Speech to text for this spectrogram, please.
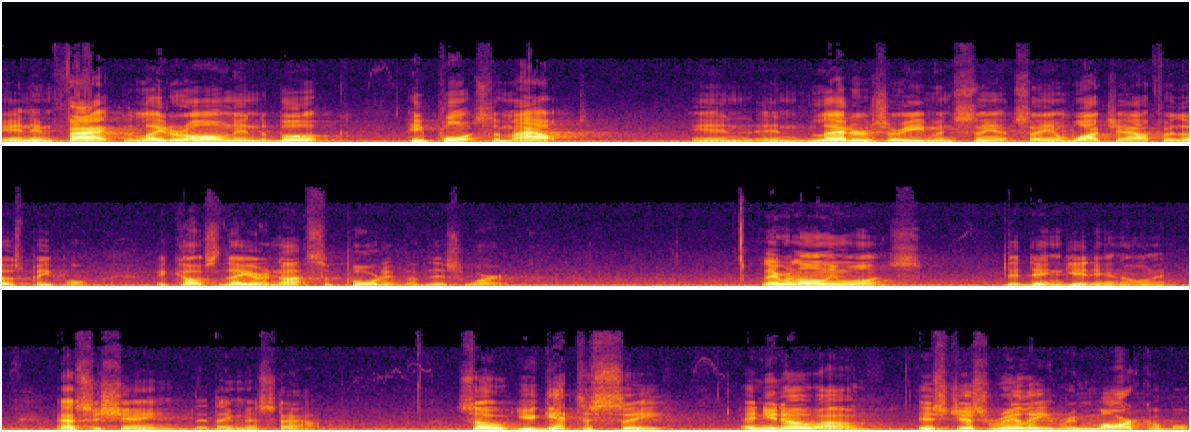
And in fact, later on in the book, he points them out. And, and letters are even sent saying, watch out for those people because they are not supportive of this work. They were the only ones that didn't get in on it. That's a shame that they missed out. So you get to see, and you know, um, it's just really remarkable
